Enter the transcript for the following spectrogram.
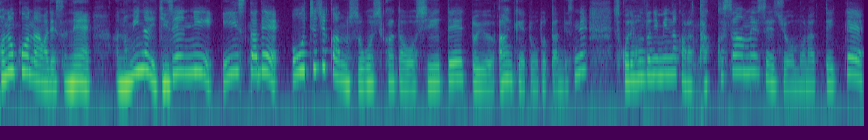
このコーナーはですねあのみんなに事前にインスタでおうち時間の過ごし方を教えてというアンケートを取ったんですねそこで本当にみんなからたくさんメッセージをもらっていて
